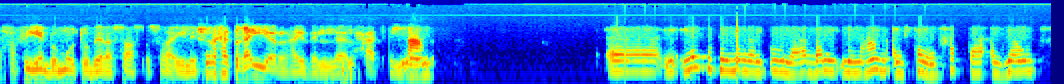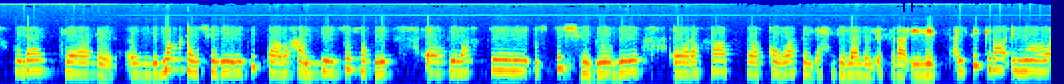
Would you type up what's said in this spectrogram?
صحفيين بموتوا برصاص إسرائيلي، شو رح تغير هذه الحادثة؟ نعم ليست المرة الأولى بل من عام 2000 حتى اليوم هناك آه بمقتل شيرين 56 صحفي آه فلسطيني استشهدوا برصاص قوات الاحتلال الإسرائيلي. الفكرة أنه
